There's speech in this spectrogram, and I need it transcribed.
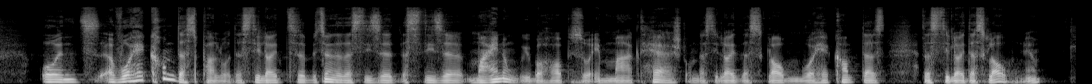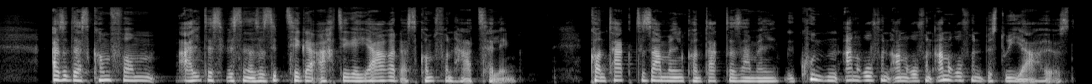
Und äh, woher kommt das Palo, dass die Leute, beziehungsweise dass diese, dass diese Meinung überhaupt so im Markt herrscht und dass die Leute das glauben? Woher kommt das, dass die Leute das glauben, ja? Also das kommt vom altes Wissen, also 70er, 80er Jahre, das kommt von Hard Selling. Kontakte sammeln, Kontakte sammeln, Kunden anrufen, anrufen, anrufen, bis du Ja hörst.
